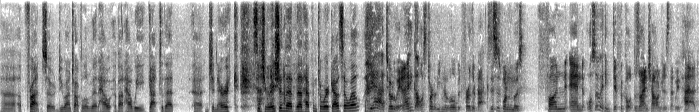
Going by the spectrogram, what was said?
uh, up front. So, do you want to talk a little bit how about how we got to that uh, generic situation that, that happened to work out so well? Yeah, totally. And I think I'll start even a little bit further back because this is one of the most fun and also I think difficult design challenges that we've had,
